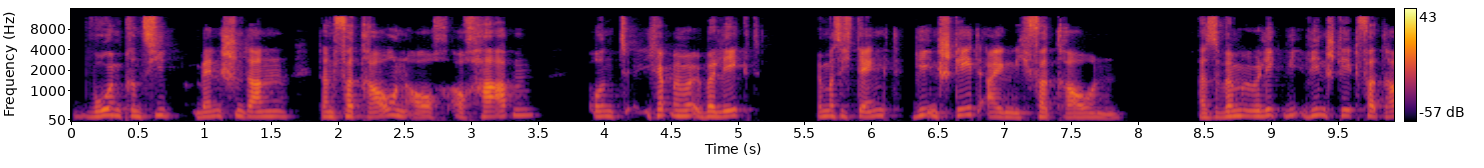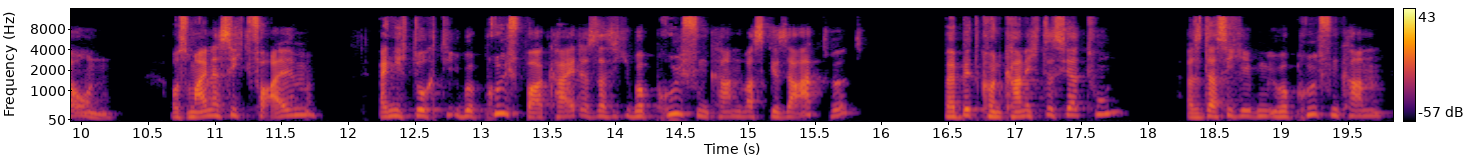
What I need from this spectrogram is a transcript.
wo im Prinzip Menschen dann, dann Vertrauen auch, auch haben. Und ich habe mir mal überlegt, wenn man sich denkt, wie entsteht eigentlich Vertrauen? Also wenn man überlegt, wie, wie entsteht Vertrauen? Aus meiner Sicht vor allem eigentlich durch die Überprüfbarkeit, also dass ich überprüfen kann, was gesagt wird. Bei Bitcoin kann ich das ja tun. Also, dass ich eben überprüfen kann,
